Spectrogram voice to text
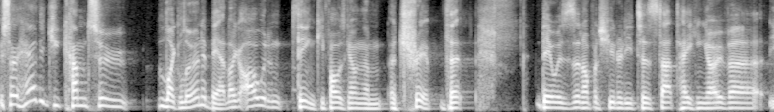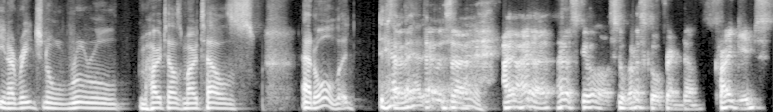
So, how did you come to like learn about? Like, I wouldn't think if I was going on a trip that there was an opportunity to start taking over, you know, regional, rural hotels, motels at all. How, so that, that was, uh. I, I, had a had a school, I still got a school friend, um, Craig Gibbs,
